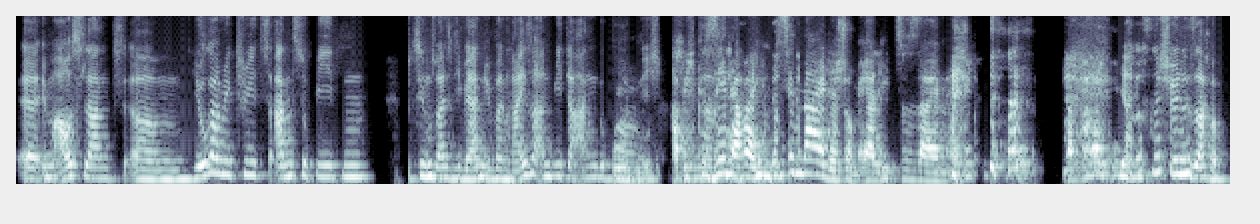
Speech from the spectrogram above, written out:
äh, im Ausland ähm, Yoga-Retreats anzubieten beziehungsweise die werden über einen Reiseanbieter angeboten. Hm. Habe ich gesehen, aber ich ein bisschen neidisch, um ehrlich zu sein. ja, das ist eine schöne Sache.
